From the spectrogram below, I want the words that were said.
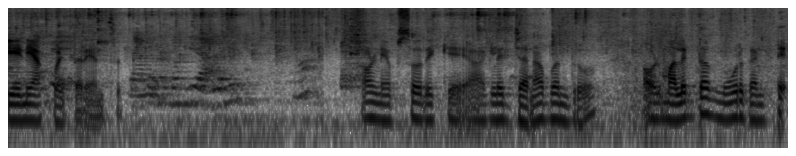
ಏಣಿ ಹಾಕ್ಕೊಳ್ತಾರೆ ಅನ್ಸುತ್ತೆ. ಅವಳು ನೆಪ್ಸೋದಕ್ಕೆ ಆಗಲೇ ಜನ ಬಂದರು. ಅವಳು ಮಲಗ್ದಾಗ ಮೂರು ಗಂಟೆ,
